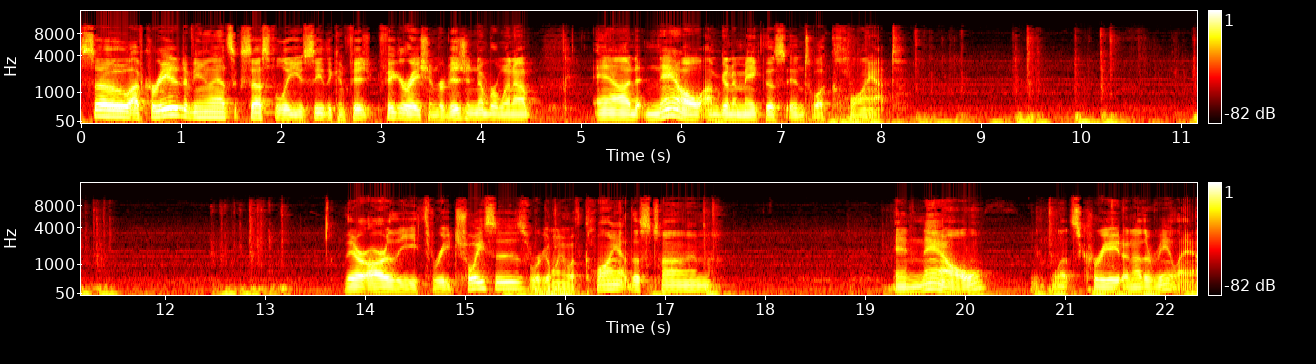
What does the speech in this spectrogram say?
So I've created a VLAN successfully. You see the configuration revision number went up. And now I'm going to make this into a client. There are the three choices. We're going with client this time. And now, let's create another VLAN.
